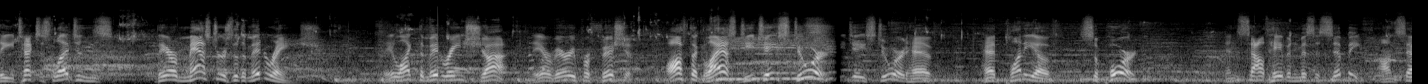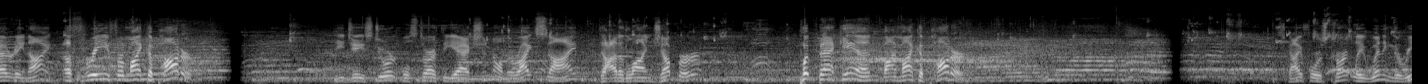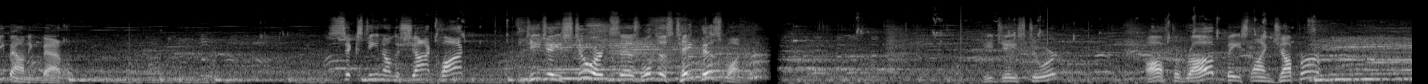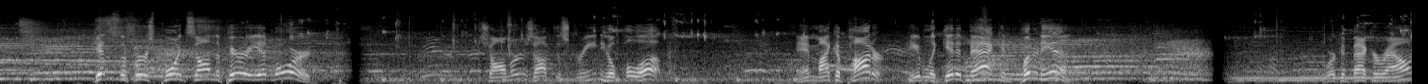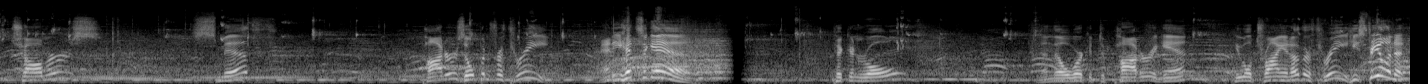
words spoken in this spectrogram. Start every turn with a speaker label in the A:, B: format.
A: the Texas Legends, they are masters of the mid-range. They like the mid-range shot. They are very proficient. Off the glass, DJ Stewart. DJ Stewart have had plenty of support in Southaven, Mississippi on Saturday night. A three for Micah Potter. DJ Stewart will start the action on the right side. Dotted line jumper. Put back in by Micah Potter. Skyforce currently winning the rebounding battle. 16 on the shot clock. DJ Stewart says, we'll just take this one. DJ Stewart off the rub, baseline jumper. Gets the first points on the period board. Chalmers off the screen, he'll pull up. And Micah Potter able to get it back and put it in. Working back around, Chalmers, Smith, Potter's open for three, and he hits again. Pick and roll, then they'll work it to Potter again. He will try another three. He's feeling it.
